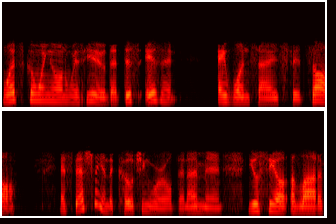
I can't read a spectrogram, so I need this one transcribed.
what's going on with you? That this isn't a one size fits all especially in the coaching world that I'm in, you'll see a, a lot of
